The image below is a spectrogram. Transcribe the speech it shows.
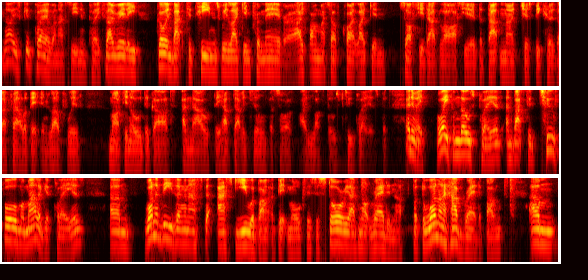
No, he's a good player when I've seen him play. Because I really, going back to teams we like in Primera, I found myself quite liking Sociedad last year, but that might just because I fell a bit in love with Martin Odegaard, and now they have David Silva, so I love those two players. But anyway, away from those players and back to two former Malaga players. Um, one of these I'm going to have to ask you about a bit more because it's a story I've not read enough. But the one I have read about, um,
